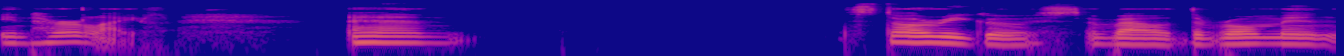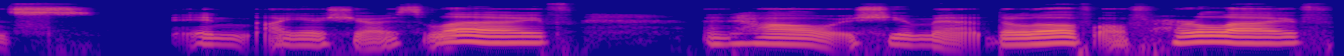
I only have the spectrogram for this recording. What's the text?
in her life. And the story goes about the romance in Ayesha's life and how she met the love of her life,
